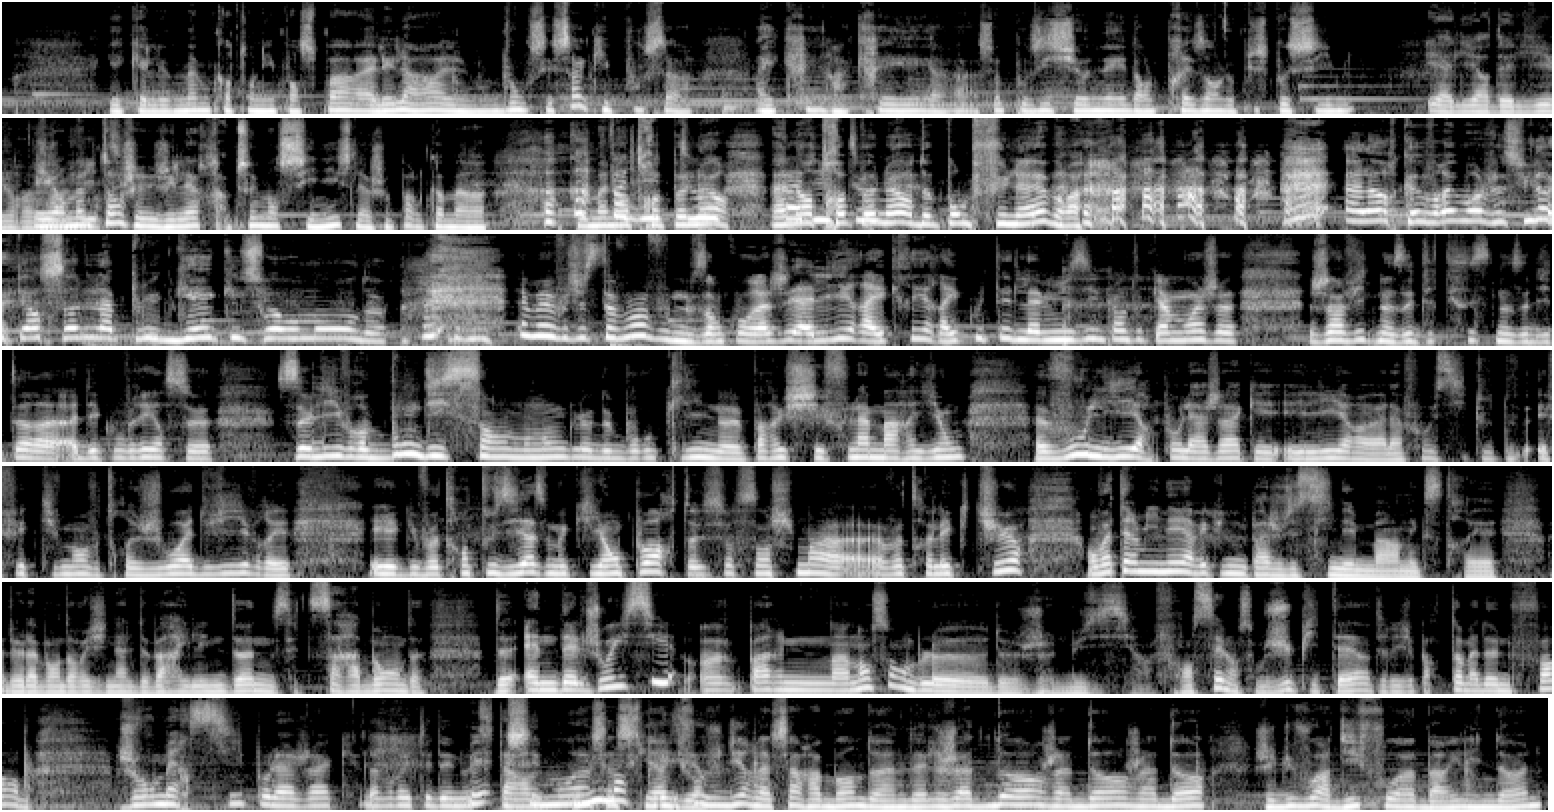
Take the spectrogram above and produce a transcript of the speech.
Et qu'elle, même quand on n'y pense pas, elle est là. Donc c'est ça qui pousse à écrire, à créer, à se positionner dans le présent le plus possible. Et à lire des livres. Et en même temps, j'ai l'air absolument sinistre. Là, je parle comme un, comme un entrepreneur, tout, un entrepreneur de pompes funèbres. Alors que vraiment, je suis la personne la plus gaie qui soit au monde. Eh ben, justement, vous nous encouragez à lire, à écrire, à écouter de la musique. En tout cas, moi, je, j'invite nos auditrices, nos auditeurs à, à découvrir ce, ce livre bondissant, Mon ongle de Brooklyn, euh, paru chez Flammarion. Euh, Vous lire Paula Jacques et, et lire à la fois aussi tout, effectivement votre joie de vivre et, et votre enthousiasme qui emporte sur son chemin à, à votre lecture. On va terminer avec une page de cinéma, un extrait de la bande originale de Barry Lyndon, cette sarabande de Handel, jouée ici euh, par une- un ensemble de jeunes musiciens français, l'ensemble Jupiter, dirigé par Tom Ford. Je vous remercie, Paula Jacques, d'avoir été des nôtres. C'est moi, Saskia. Il faut que je dire la sarabande de Handel. J'adore, j'adore, j'adore. J'ai dû voir dix fois Barry Lyndon.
